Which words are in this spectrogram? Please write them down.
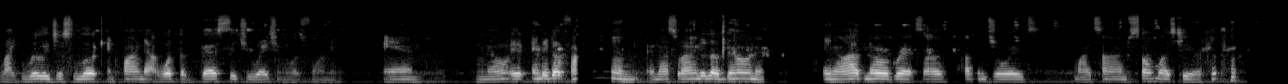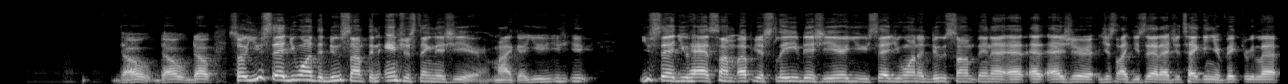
like really just look and find out what the best situation was for me, and you know, it ended up finding, and, and that's what I ended up doing, and you know, I have no regrets. I've I've enjoyed my time so much here. dope, dope, dope. So you said you wanted to do something interesting this year, Micah. You you you, you said you had something up your sleeve this year. You said you want to do something at, at, as you're just like you said as you're taking your victory lap.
